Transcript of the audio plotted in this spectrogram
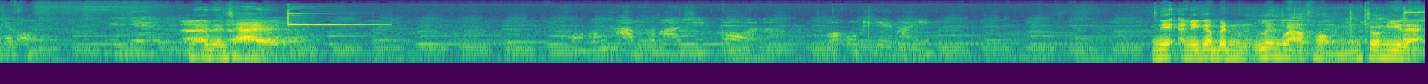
เนี่ยเหรอหรือไงน่าจะใช่ คงต้องถามสมาชิกก่อนอะ ว่าโอเคไหมนี่อันนี้ก็เป็นเรื่องราวของโจนี่แหละ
